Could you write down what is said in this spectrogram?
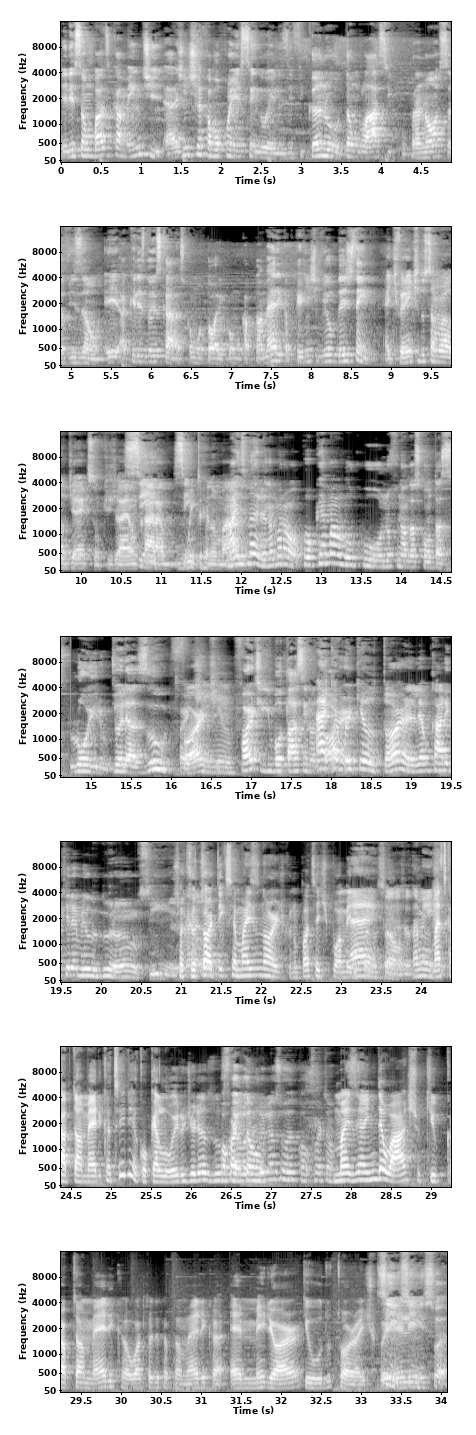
Eles são basicamente. A gente acabou conhecendo eles e ficando tão clássico pra nossa visão. E aqueles dois caras, como o Thor e como o Capitão América, porque a gente viu desde sempre. É diferente do Samuel Jackson, que já é um Sim, cara sim. muito renomado. Mas, velho, na moral, qualquer maluco, no final das contas, loiro, de olho azul, Forte. Forte que botassem no É, que Thor. é porque o Thor, ele é um cara que ele é meio durão, assim. Só que o Thor tem que ser mais nórdico, não pode ser tipo É, americano. então, exatamente. Mas Capitão América seria qualquer loiro de olho azul, Qualquer fortão. loiro de olho azul, qual- fortão. Mas ainda eu acho que o Capitão América, o ator do Capitão América, é melhor que o do Thor. Aí, tipo, Sim, ele... sim, isso é.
